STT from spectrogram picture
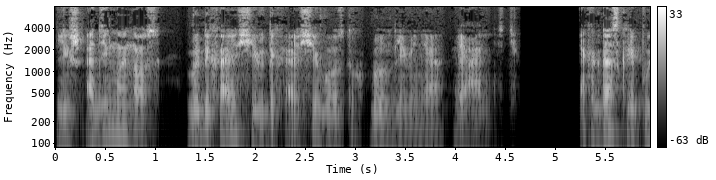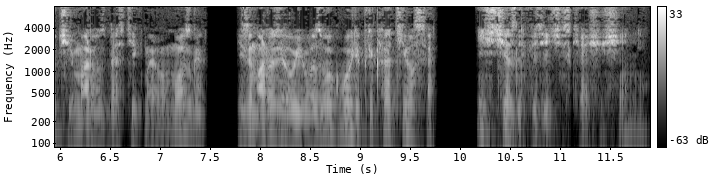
лишь один мой нос, выдыхающий и вдыхающий воздух, был для меня реальностью. А когда скрипучий мороз достиг моего мозга и заморозил его звук, бури прекратился, и исчезли физические ощущения.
